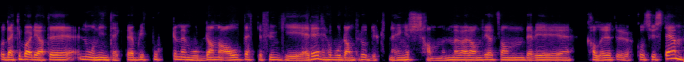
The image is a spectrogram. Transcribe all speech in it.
og Det er ikke bare det at det, noen inntekter er blitt borte, men hvordan alt dette fungerer, og hvordan produktene henger sammen med hverandre i et sånn, det vi kaller et økosystem.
